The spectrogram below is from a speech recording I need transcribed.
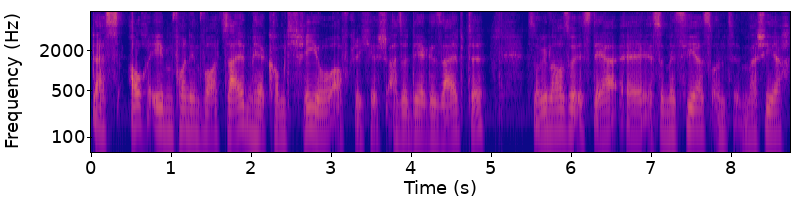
das auch eben von dem Wort Salben herkommt, Chrio auf Griechisch, also der Gesalbte. So genauso ist der äh, ist Messias und Mashiach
